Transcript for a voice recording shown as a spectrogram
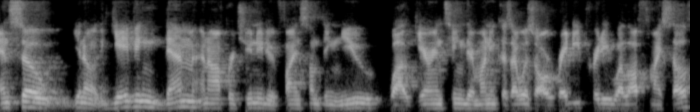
And so, you know, giving them an opportunity to find something new while guaranteeing their money, because I was already pretty well off myself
